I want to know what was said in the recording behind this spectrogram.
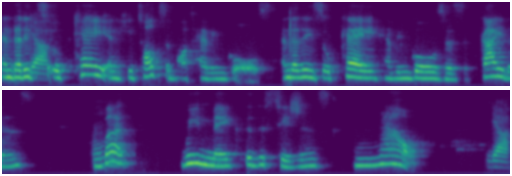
And that it's Yeah. okay. And he talks about having goals and that it's okay having goals as guidance, Mhm. but we make the decisions now. Yeah.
